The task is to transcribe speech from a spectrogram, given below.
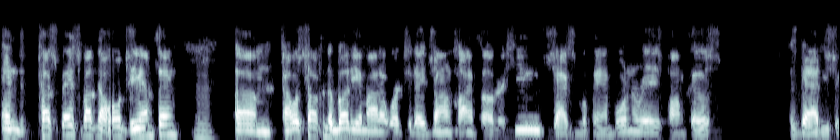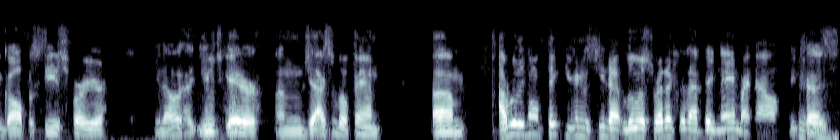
and touch base about the whole GM thing. Mhm. Um, I was talking to a buddy of mine at work today, John Kleinfelder, huge Jacksonville fan, born and raised Palm Coast. His dad used to golf with Steve Spurrier, you know, a huge Gator and Jacksonville fan. Um, I really don't think you're going to see that Louis Riddick or that big name right now because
